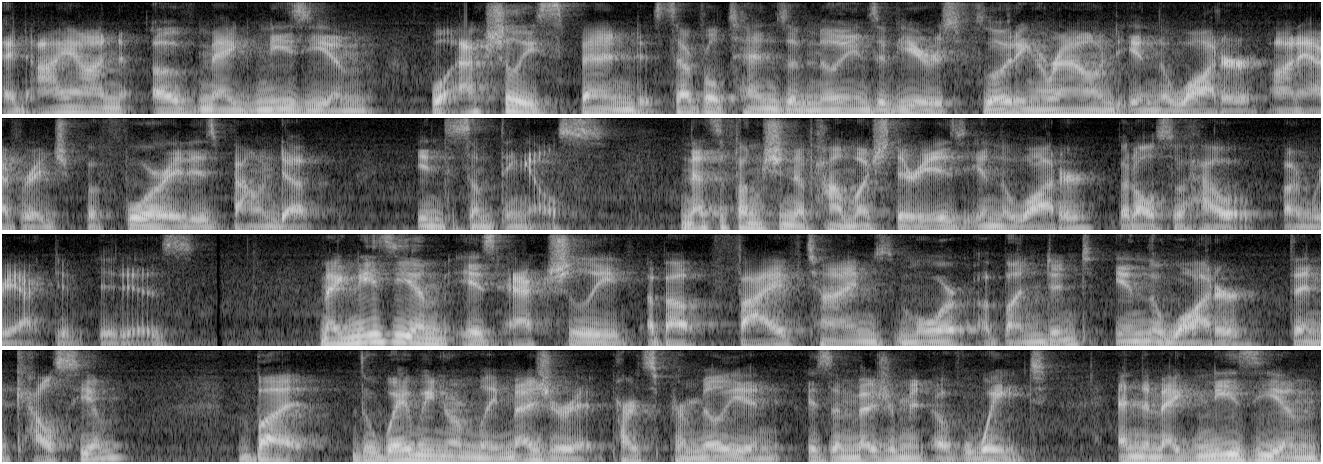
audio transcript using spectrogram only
an ion of magnesium will actually spend several tens of millions of years floating around in the water on average before it is bound up into something else. And that's a function of how much there is in the water, but also how unreactive it is. Magnesium is actually about five times more abundant in the water than calcium, but the way we normally measure it, parts per million, is a measurement of weight. And the magnesium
